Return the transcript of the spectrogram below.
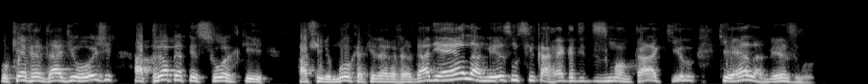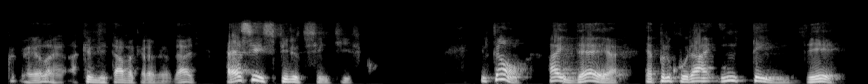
O que é verdade hoje, a própria pessoa que afirmou que aquilo era verdade, ela mesma se encarrega de desmontar aquilo que ela mesma ela acreditava que era verdade. Esse é o espírito científico. Então, a ideia é procurar entender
